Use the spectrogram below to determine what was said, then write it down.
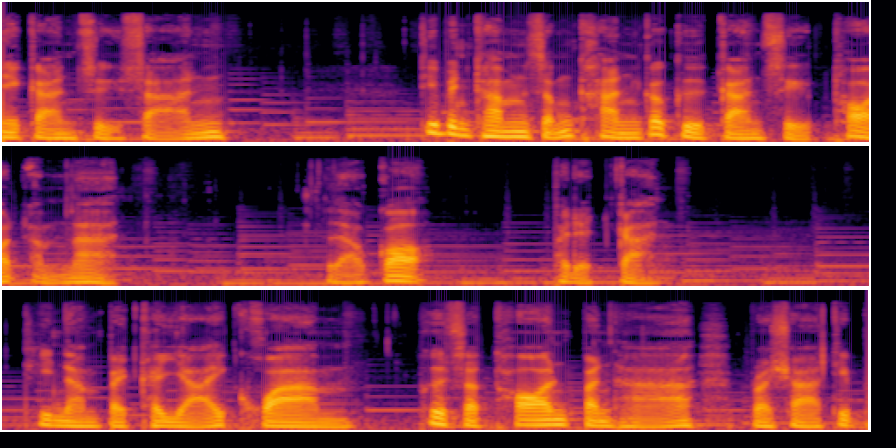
ในการสื่อสาร ที่เป็นคำสำคัญก็คือการสืบทอดอำนาจ แล้วก็เผด็จการ ที่นำไปขยายความเพื่อสะท้อนปัญหาประชาธิป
